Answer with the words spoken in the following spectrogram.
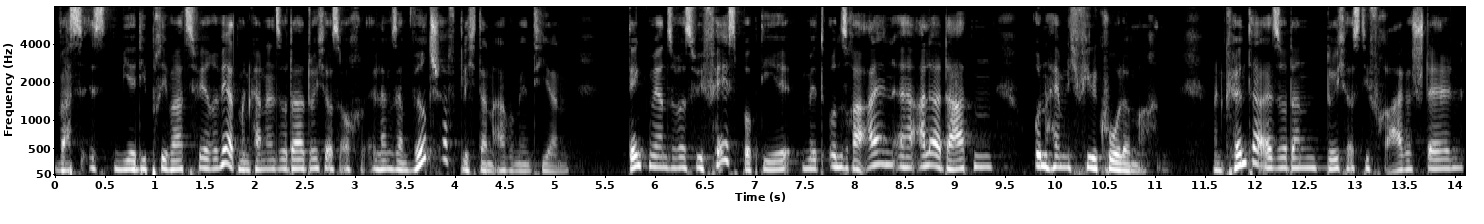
was ist mir die Privatsphäre wert? Man kann also da durchaus auch langsam wirtschaftlich dann argumentieren. Denken wir an sowas wie Facebook, die mit unserer allen, äh, aller Daten unheimlich viel Kohle machen. Man könnte also dann durchaus die Frage stellen,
